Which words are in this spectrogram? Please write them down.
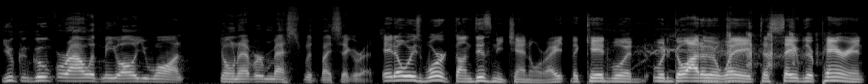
you can goof around with me all you want. Don't ever mess with my cigarettes. it always worked on Disney Channel, right? The kid would would go out of their way to save their parent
